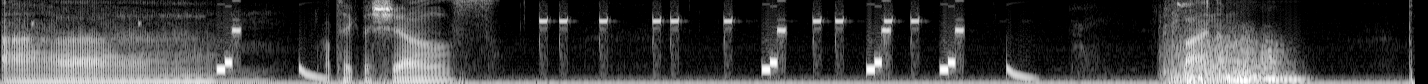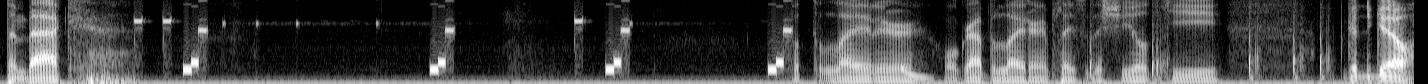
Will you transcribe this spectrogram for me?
Um, I'll take the shells. Combine them. Put them back. Put the lighter. We'll grab the lighter in place of the shield key. Good to go.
